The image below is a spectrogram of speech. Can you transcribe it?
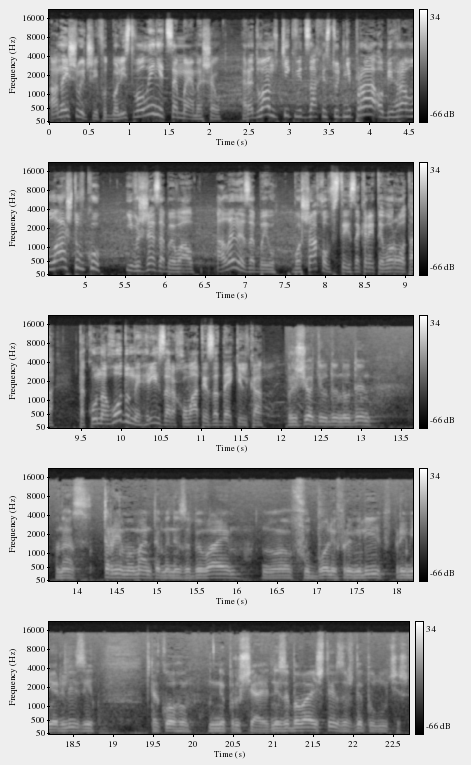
А найшвидший футболіст Волині це Мемешев. Редуан втік від захисту Дніпра, обіграв лаштовку і вже забивав. Але не забив, бо Шахов встиг закрити ворота. Таку нагоду не гріх зарахувати за декілька. При счеті 1-1 у нас три моменти ми не забиваємо. Ну, а в футболі в прем'єр- в прем'єр-лізі такого не прощають. Не забиваєш ти, завжди получиш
